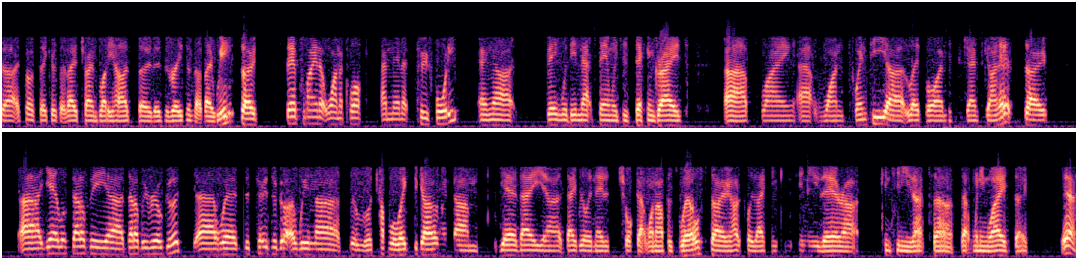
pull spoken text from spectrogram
uh, it's not a secret that they train bloody hard. So there's a reason that they win. So they're playing at one o'clock and then at 2:40, and uh, being within that sandwich is second grades. Uh, playing at 120, uh, led by. James Garnett. So, uh, yeah, look, that'll be uh, that'll be real good. Uh, where the twos have got a win uh, a couple of weeks ago, and um, yeah, they uh, they really needed to chalk that one up as well. So hopefully they can continue their uh, continue that uh, that winning way. So, yeah.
